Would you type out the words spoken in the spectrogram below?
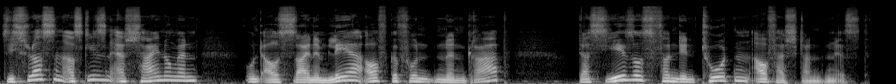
Sie schlossen aus diesen Erscheinungen und aus seinem leer aufgefundenen Grab, dass Jesus von den Toten auferstanden ist.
